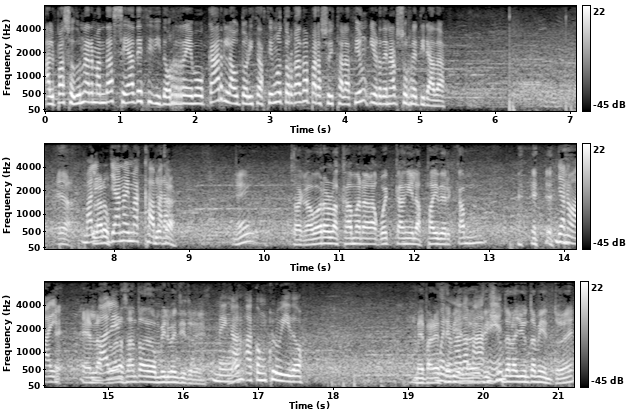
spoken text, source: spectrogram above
Al paso de una hermandad se ha decidido revocar la autorización otorgada para su instalación y ordenar su retirada. Ea, ¿Vale? claro. Ya no hay más cámaras. ¿Eh? Se acabaron las cámaras, la webcam y la Spider-Cam Ya no hay. en la ¿Vale? Semana Santa de 2023. Venga, ha concluido. Me parece Bueno, bien la más, decisión ¿eh? del ayuntamiento, ¿eh?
